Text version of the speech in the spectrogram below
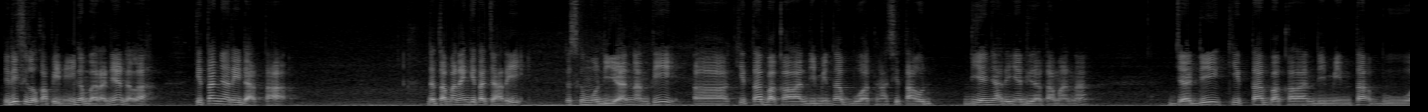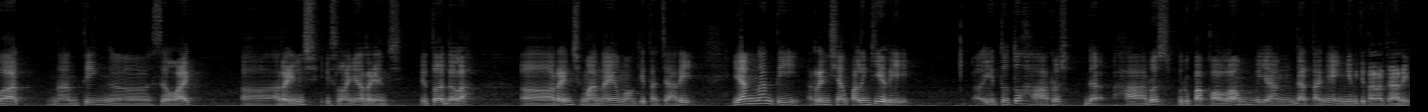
Jadi VLOOKUP ini gambarannya adalah kita nyari data, data mana yang kita cari, terus kemudian nanti uh, kita bakalan diminta buat ngasih tahu dia nyarinya di data mana. Jadi kita bakalan diminta buat nanti nge-select uh, range, istilahnya range itu adalah uh, range mana yang mau kita cari yang nanti range yang paling kiri uh, itu tuh harus da, harus berupa kolom yang datanya ingin kita cari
